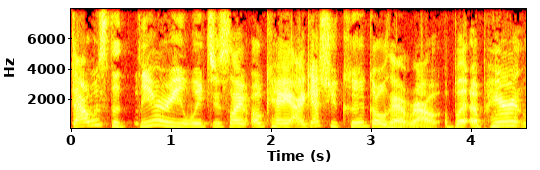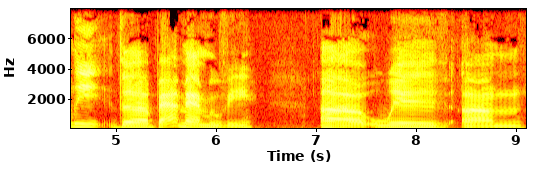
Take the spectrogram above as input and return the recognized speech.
that was the theory, which is like, okay, I guess you could go that route, but apparently the Batman movie uh, with um,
